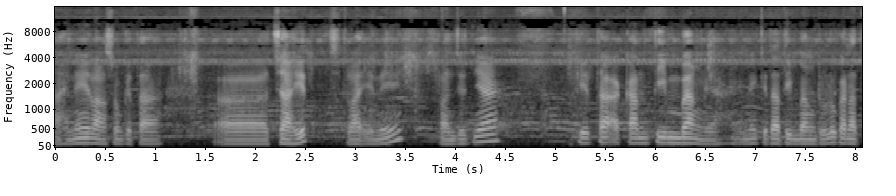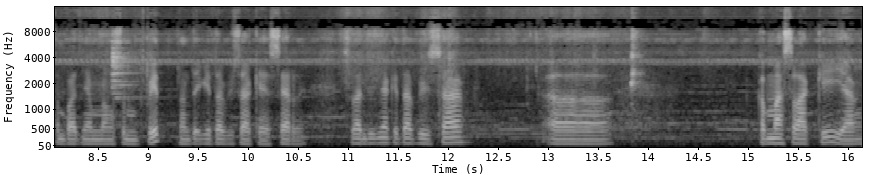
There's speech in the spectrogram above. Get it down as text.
Nah ini langsung kita uh, jahit setelah ini. Selanjutnya kita akan timbang ya. Ini kita timbang dulu karena tempatnya memang sempit. Nanti kita bisa geser. Selanjutnya kita bisa uh, kemas lagi yang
